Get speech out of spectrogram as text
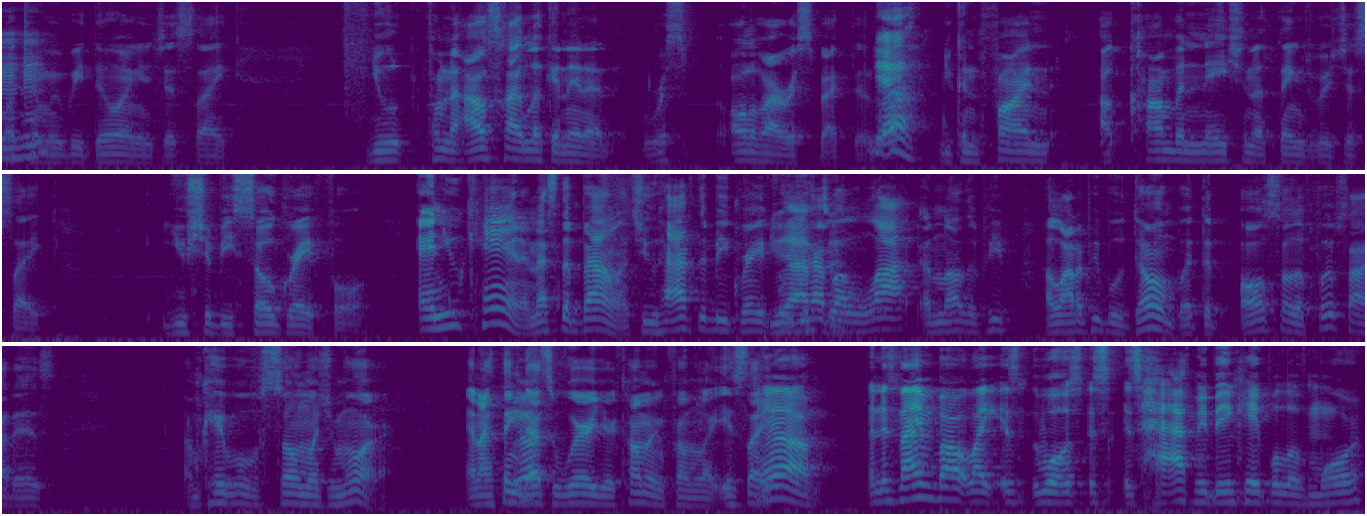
What can Mhm. we be doing? It's just like you from the outside looking in at res- all of our respective. yeah. You can find a combination of things where it's just like you should be so grateful. And you can, and that's the balance. You have to be grateful. You You have have, to. a lot, and other people, a lot of people don't. But the, also the flip side is, I'm capable of so much more, and I think that's where you're coming from. Like it's like, yeah, and it's not even about like it's well, it's, it's it's half me being capable of more,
